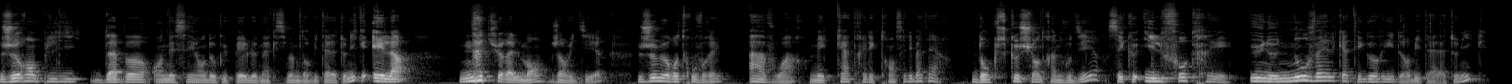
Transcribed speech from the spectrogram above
Je remplis d'abord en essayant d'occuper le maximum d'orbitales atomiques et là, naturellement, j'ai envie de dire, je me retrouverai à avoir mes 4 électrons célibataires. Donc ce que je suis en train de vous dire, c'est qu'il faut créer une nouvelle catégorie d'orbitales atomiques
